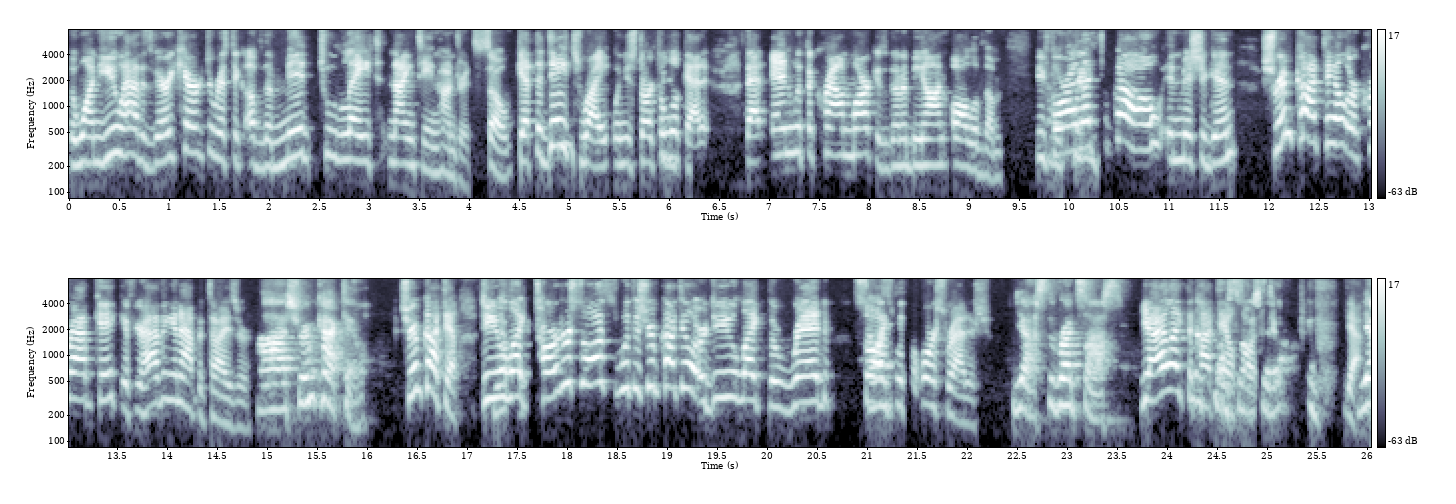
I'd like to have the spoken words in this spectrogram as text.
The one you have is very characteristic of the mid to late 1900s. So get the dates right when you start to look at it. That N with the crown mark is going to be on all of them. Before Okay. I let you go in Michigan, shrimp cocktail or crab cake if you're having an appetizer. Uh, shrimp cocktail. Shrimp cocktail. Do you Yep. like tartar sauce with the shrimp cocktail or do you like the red sauce like- with the horseradish? Yes, the red sauce. Yeah, I like the Red cocktail sauce too. Yeah. Yeah. Yeah,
